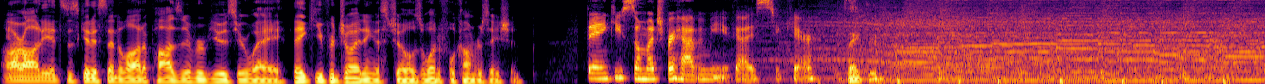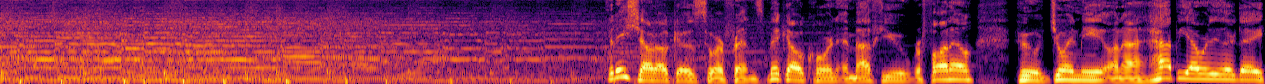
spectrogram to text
Our audience is going to send a lot of positive reviews your way. Thank you for joining us, Joe. It was a wonderful conversation. Thank you so much for having me, you guys. Take care. Thank you. Today's shout out goes to our friends Mick Alcorn and Matthew Rafano, who have joined me on a happy hour the other day,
